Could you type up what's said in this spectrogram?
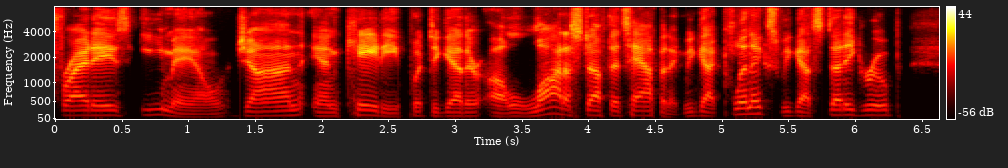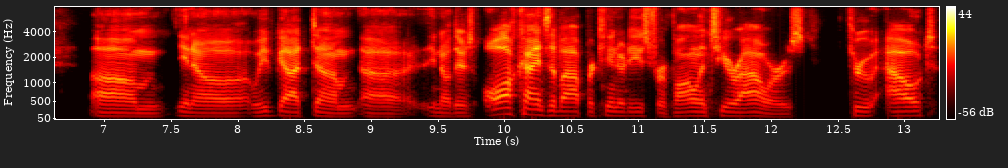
Friday's email, John and Katie put together a lot of stuff that's happening. We got clinics, we got study group, um, you know, we've got, um, uh, you know, there's all kinds of opportunities for volunteer hours throughout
